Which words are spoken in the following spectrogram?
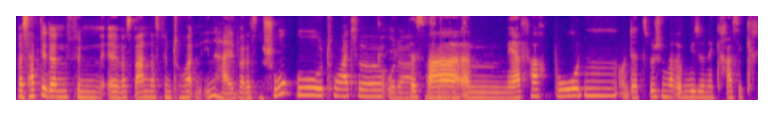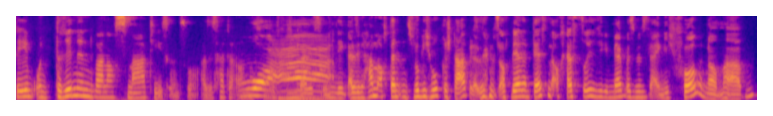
Was habt ihr dann für ein, äh, was war denn das für ein Torteninhalt? War das eine Schokotorte oder? Das was war das? ähm, Mehrfachboden und dazwischen war irgendwie so eine krasse Creme und drinnen war noch Smarties und so. Also es hatte auch noch so ein richtig geiles Inlegen. Also wir haben auch dann uns wirklich hochgestapelt. Also wir haben es auch währenddessen auch erst so richtig gemerkt, was wir uns da eigentlich vorgenommen haben.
